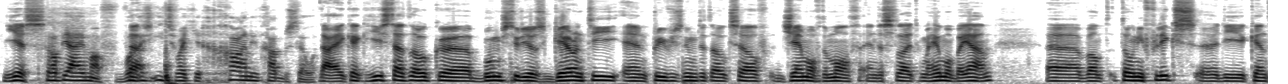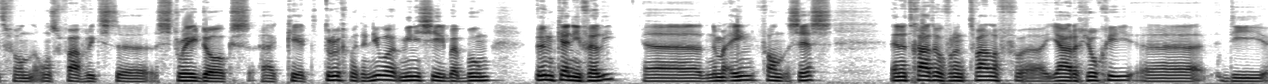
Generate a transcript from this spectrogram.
yes. trap jij hem af. Wat Ja. is iets wat je garandeerd gaat bestellen? Nou, kijk, hier staat ook eh, Boom Studios Guarantee en Previews noemt het ook zelf Gem of the Month. En daar sluit ik me helemaal bij aan. Eh, want Tony Flix, eh, die je kent van onze favoriete Stray Dogs, keert terug met een nieuwe miniserie bij Boom, Uncanny Valley, nummer 1 van 6. En het gaat over een 12-jarig jochie die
